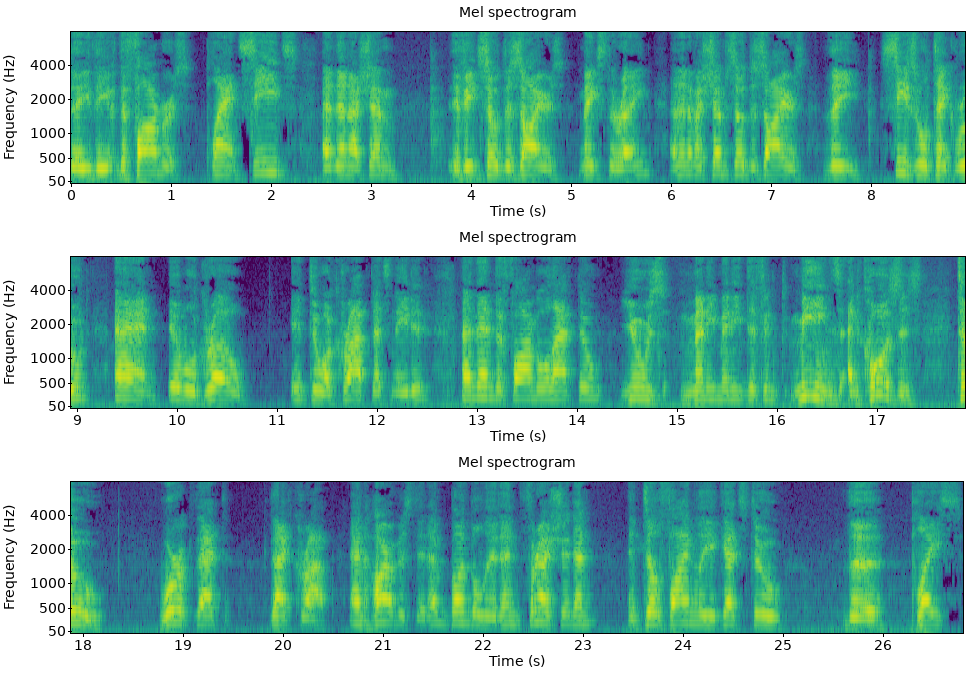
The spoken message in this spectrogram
the, the, the farmers plant seeds, and then Hashem, if he so desires, makes the rain. And then if Hashem so desires, the seeds will take root and it will grow into a crop that's needed, and then the farmer will have to use many, many different means and causes to work that that crop and harvest it and bundle it and thresh it and until finally it gets to the place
